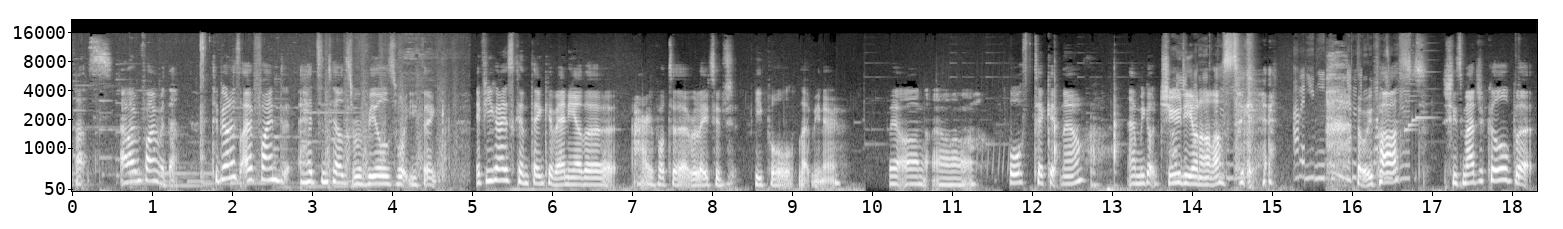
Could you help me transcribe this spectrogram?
That's and I'm fine with that. To be honest, I find heads and tails reveals what you think. If you guys can think of any other Harry Potter related people, let me know. We're on our fourth ticket now, and we got Judy on our last ticket. but we passed. She's magical, but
